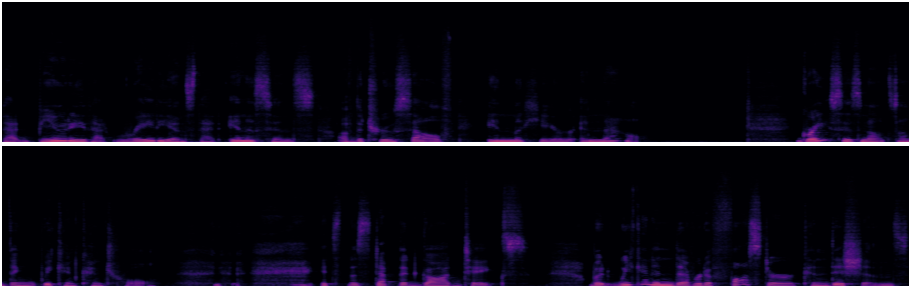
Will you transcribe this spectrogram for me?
that beauty, that radiance, that innocence of the true self in the here and now. Grace is not something we can control. it's the step that God takes but we can endeavor to foster conditions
